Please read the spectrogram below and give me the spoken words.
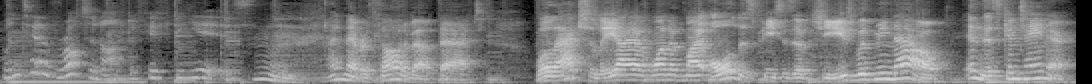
Wouldn't it have rotten after 50 years? Hmm, I never thought about that. Well, actually, I have one of my oldest pieces of cheese with me now, in this container.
